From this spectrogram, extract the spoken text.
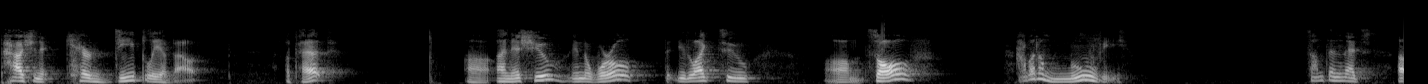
passionate, care deeply about. A pet, uh, an issue in the world that you'd like to um, solve? How about a movie? Something that's a,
